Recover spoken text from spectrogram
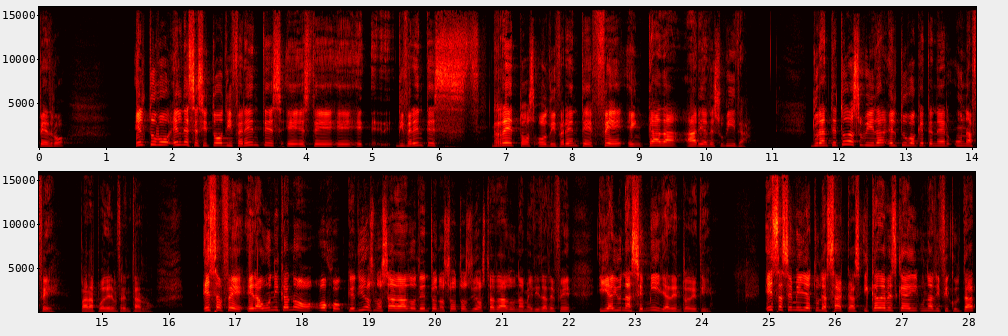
Pedro él tuvo, él necesitó diferentes, este, diferentes retos o diferente fe en cada área de su vida. Durante toda su vida él tuvo que tener una fe para poder enfrentarlo. ¿Esa fe era única? No, ojo, que Dios nos ha dado dentro de nosotros, Dios te ha dado una medida de fe y hay una semilla dentro de ti. Esa semilla tú la sacas y cada vez que hay una dificultad,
